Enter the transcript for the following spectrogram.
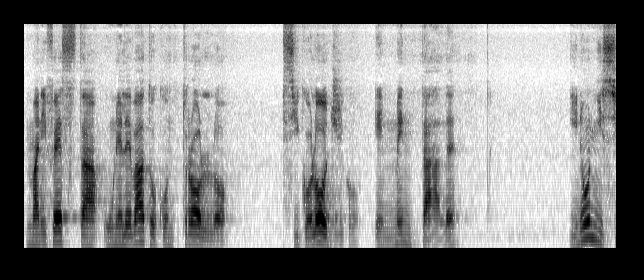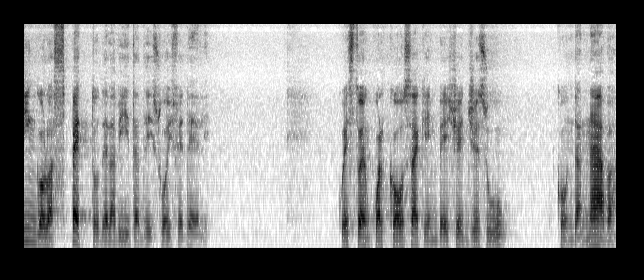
manifesta un elevato controllo psicologico e mentale in ogni singolo aspetto della vita dei suoi fedeli. Questo è un qualcosa che invece Gesù condannava.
